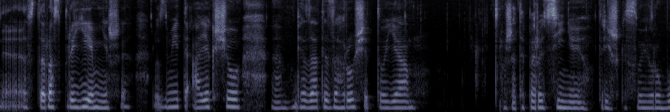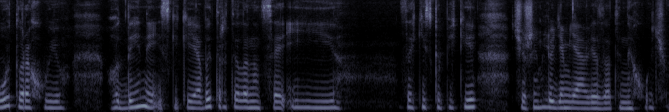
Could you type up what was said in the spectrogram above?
е, сто раз приємніше. Розумієте? А якщо е, в'язати за гроші, то я вже тепер оцінюю трішки свою роботу, рахую години і скільки я витратила на це, і за якісь копійки чужим людям я в'язати не хочу.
